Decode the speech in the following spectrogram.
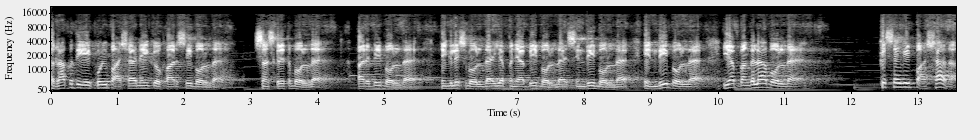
ਰੱਬ ਦੀ ਇਹ ਕੋਈ ਭਾਸ਼ਾ ਨਹੀਂ ਕਿ ਉਹ ਫਾਰਸੀ ਬੋਲਦਾ ਹੈ, ਸੰਸਕ੍ਰਿਤ ਬੋਲਦਾ ਹੈ, ਅਰਬੀ ਬੋਲਦਾ ਹੈ, ਇੰਗਲਿਸ਼ ਬੋਲਦਾ ਹੈ ਜਾਂ ਪੰਜਾਬੀ ਬੋਲਦਾ ਹੈ, ਸਿੰਧੀ ਬੋਲਦਾ ਹੈ, ਹਿੰਦੀ ਬੋਲਦਾ ਹੈ ਜਾਂ ਬੰਗਲਾ ਬੋਲਦਾ ਹੈ। ਕਿਸੇ ਵੀ ਭਾਸ਼ਾ ਦਾ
